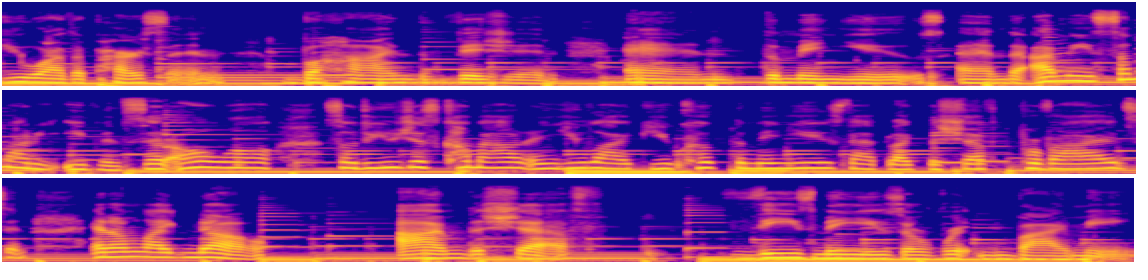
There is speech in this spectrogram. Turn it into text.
you are the person behind the vision and the menus and the, i mean somebody even said oh well so do you just come out and you like you cook the menus that like the chef provides? And and i'm like no i'm the chef. These menus are written by me.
